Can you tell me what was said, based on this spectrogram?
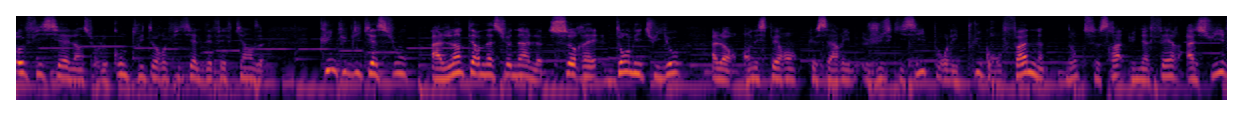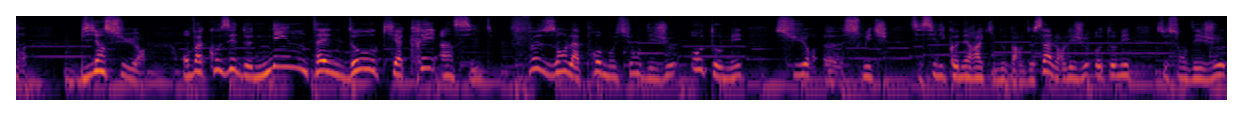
officiel, hein, sur le compte Twitter officiel d'FF15, qu'une publication à l'international serait dans les tuyaux. Alors, en espérant que ça arrive jusqu'ici pour les plus gros fans, donc ce sera une affaire à suivre, bien sûr. On va causer de Nintendo qui a créé un site faisant la promotion des jeux automés sur euh, Switch. C'est Siliconera qui nous parle de ça. Alors les jeux automés, ce sont des jeux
